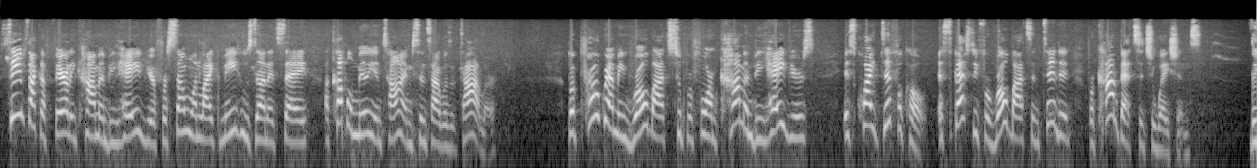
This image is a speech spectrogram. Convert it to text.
Seems like a fairly common behavior for someone like me who's done it, say, a couple million times since I was a toddler. But programming robots to perform common behaviors is quite difficult, especially for robots intended for combat situations. The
